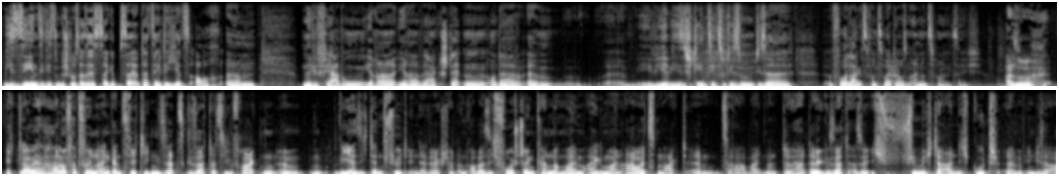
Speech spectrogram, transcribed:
Wie sehen Sie diesen Beschluss? Also ist da gibt es da tatsächlich jetzt auch ähm, eine Gefährdung ihrer ihrer Werkstätten oder ähm, wie, wie stehen Sie zu diesem dieser Vorlage von 2021? Also ich glaube, Herr Harloff hat vorhin einen ganz wichtigen Satz gesagt, als Sie ihn fragten, ähm, wie er sich denn fühlt in der Werkstatt und ob er sich vorstellen kann, nochmal im allgemeinen Arbeitsmarkt ähm, zu arbeiten. Und äh, hat er gesagt, also ich fühle mich da eigentlich gut ähm, in dieser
